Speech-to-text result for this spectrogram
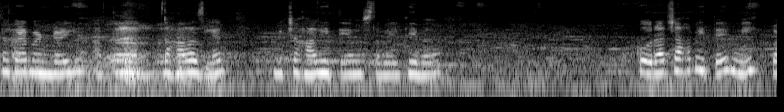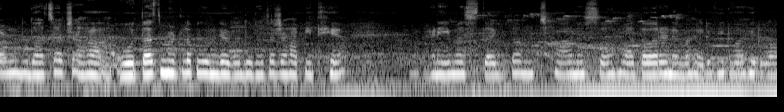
सकाळ मंडळी आता दहा वाजलेत. मी चहा घेते मस्तपैकी बघा. कोरा चहा पिते मी पण दुधाचा चहा होताच म्हटलं पिऊन घेतो दुधाचा चहा पिते. आणि मस्त एकदम छान असं वातावरण आहे बाहेर हिरवा हिरवा.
